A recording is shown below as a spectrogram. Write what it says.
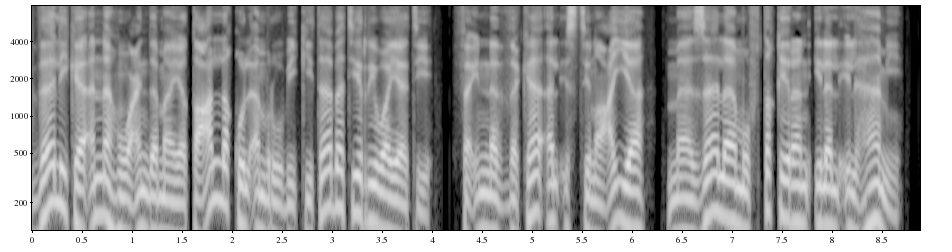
ذلك أنه عندما يتعلق الأمر بكتابة الروايات فإن الذكاء الاصطناعي ما زال مفتقرا إلى الإلهام.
